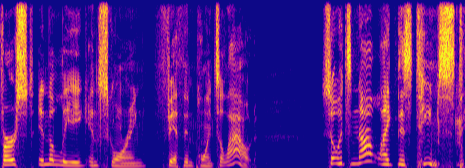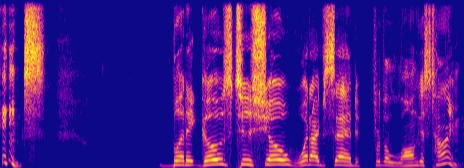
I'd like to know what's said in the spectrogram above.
first in the league in scoring, fifth in points allowed. So it's not like this team stinks. But it goes to show what I've said for the longest time.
